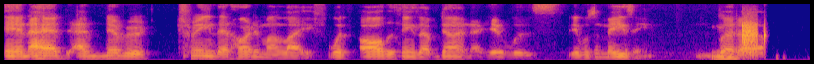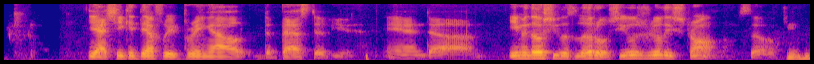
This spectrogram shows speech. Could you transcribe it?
And I had I've never trained that hard in my life. With all the things I've done, it was it was amazing. Mm-hmm. But uh, yeah, she could definitely bring out the best of you. And uh, even though she was little, she was really strong. So mm-hmm.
